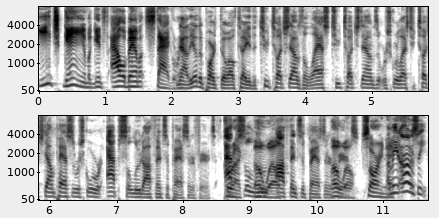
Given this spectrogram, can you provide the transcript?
each game against Alabama, staggering. Now the other part, though, I'll tell you, the two touchdowns, the last two touchdowns that were scored, last two touchdown passes were scored, were absolute offensive pass interference. Correct. Oh, Absolute Oh, well. offensive pass interference. oh interference. well, sorry, Nick. I mean, honestly,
